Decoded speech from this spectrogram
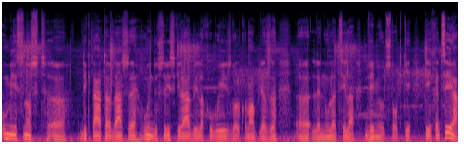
umestnost eh, diktata, da se v industrijski rabi lahko goji zgolj konoplja z le 0,2 odstotki THC-ja.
